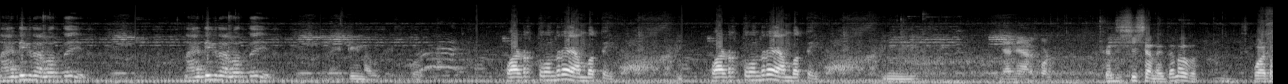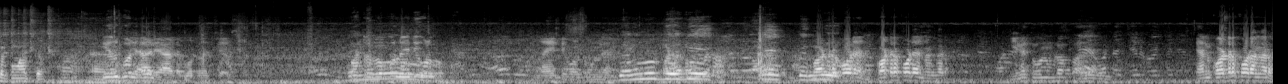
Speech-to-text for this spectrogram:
ನೈಂಟಿಗೆ ನಲ್ವತ್ತೈದು. ನೈಂಟಿಗೆ ನಲ್ವತ್ತೈದು. ನೈಂಟಿಗೆ ನಲ್ವತ್ತೈದು ಕ್ವಾರ್ಟರ್ ತೊಗೊಂಡ್ರೆ ಎಂಬತ್ತೈದು. ಕ್ವಾರ್ಟರ್ ತೊಗೊಂಡ್ರೆ ಎಂಬತ್ತೈದು. ಹ್ಞೂ ಕನ್ಸಿಷನ್ ಐತೆ ನಾವು ಕ್ವಾರ್ಟರ್ಗೆ ಮಾತ್ರ. ಬೆಂಗಳೂರು ಹೋಗಿ ಕ್ವಾರ್ಟರ್ ಕೊಡೇನು ಕ್ವಾರ್ಟರ್ ಕೊಡೇನು ಹಂಗಾರ. ಇಲ್ಲೇ ತೊಗೊಂಡ್ಬಿಡಪ್ಪ. ಏನು ಕ್ವಾರ್ಟರ್ ಕೊಡ ಹಂಗಾರ.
